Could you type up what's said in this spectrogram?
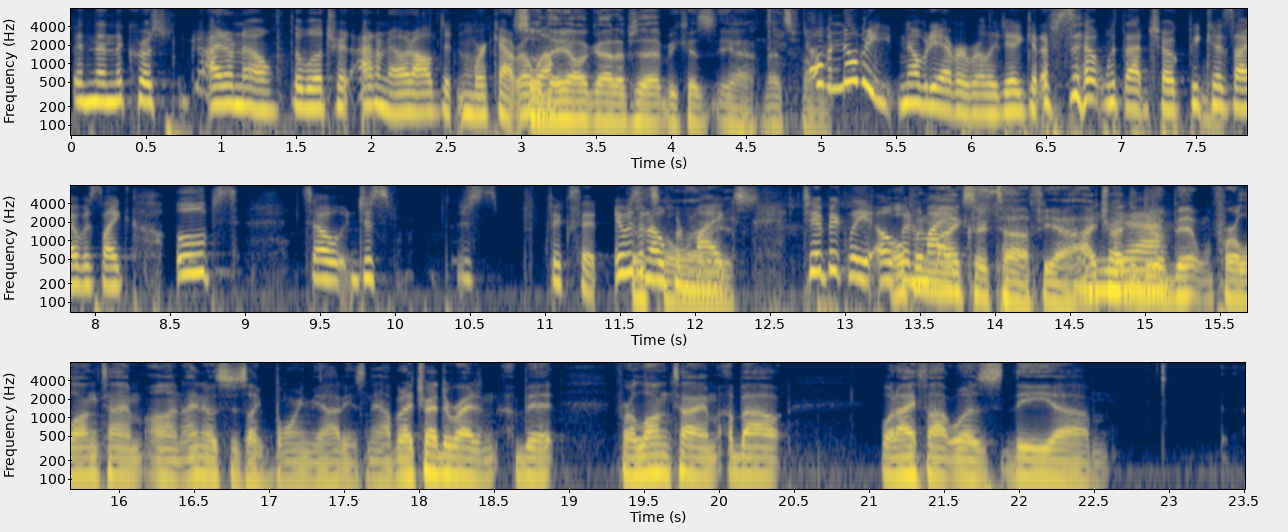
And then the crush. I don't know. The wheelchair. I don't know. It all didn't work out real So well. So they all got upset because yeah, that's fine. no, but nobody, nobody ever really did get upset with that joke because I was like, "Oops." So just, just fix it. It was That's an open hilarious. mic. Typically, open, Open mics are tough. Yeah, I tried to do a bit for a long time on. I know this is like boring the audience now, but I tried to write an, a bit for a long time about what I thought was the. Um,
